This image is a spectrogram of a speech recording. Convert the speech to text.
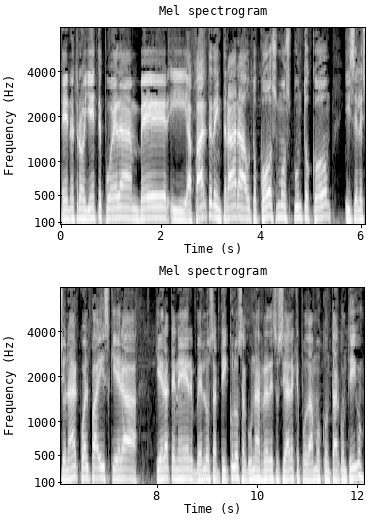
eh, nuestros oyentes puedan ver y aparte de entrar a autocosmos.com y seleccionar cuál país quiera quiera tener, ver los artículos, algunas redes sociales que podamos contar contigo.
